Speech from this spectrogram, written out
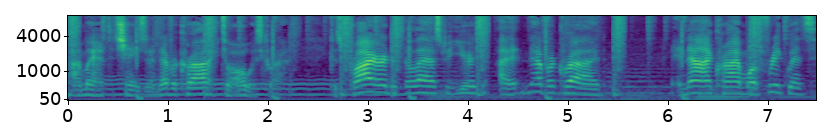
I might have to change it. I never cry to always cry. Because prior to the last few years, I had never cried. And now I cry more frequent.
